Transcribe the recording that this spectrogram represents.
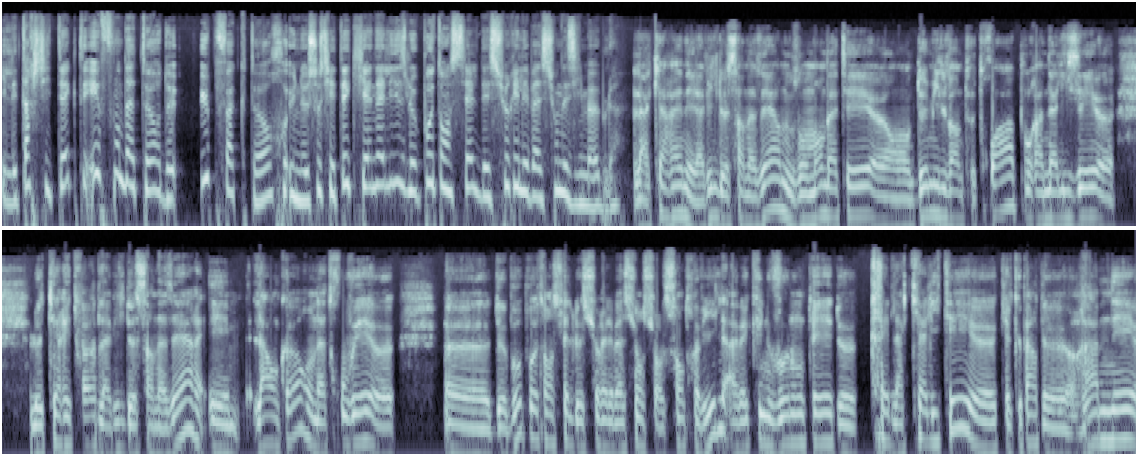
Il est architecte et fondateur de UpFactor, une société qui analyse le potentiel des surélévations des immeubles. La Carène et la ville de Saint-Nazaire nous ont mandaté euh, en 2023 pour analyser euh, le territoire de la ville de Saint-Nazaire et là encore on a trouvé euh, de beaux potentiels de surélévation sur le centre-ville avec une volonté de créer de la qualité quelque part de ramener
